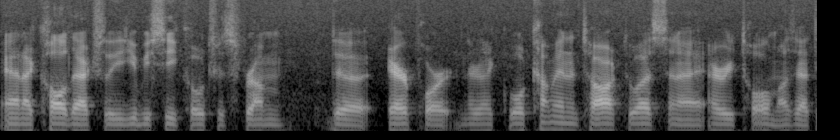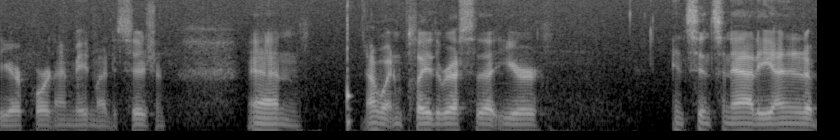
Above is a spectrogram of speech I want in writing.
and I called actually UBC coaches from the airport, and they're like, "Well, come in and talk to us." And I, I already told them I was at the airport, and I made my decision, and I went and played the rest of that year in Cincinnati. I ended up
